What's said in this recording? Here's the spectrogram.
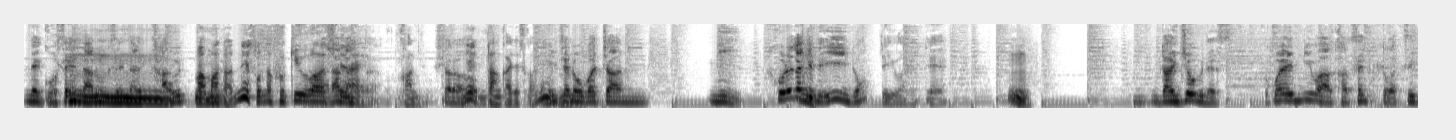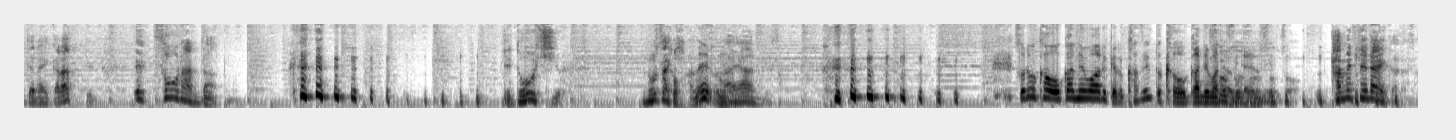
5000円だ6000円だで買うまあまだね、そんな普及はしてない感じ。した。らね、段階ですからおね。店のおばちゃんに、これだけでいいの？って言われて、うん。大丈夫です、これにはカセットがついてないからって、えそうなんだ。でどうしよう、野崎君と悩んでさ、それを買うお金はあるけど、カセット買うお金まではみたいなね。そうそうそうそう貯めてないからさ、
